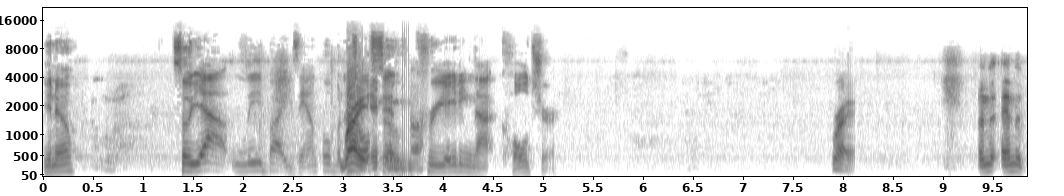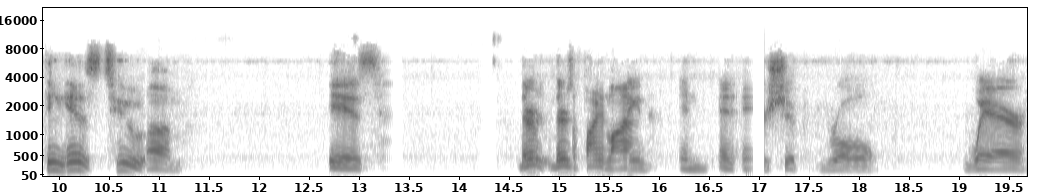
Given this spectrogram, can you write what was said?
You know. So yeah, lead by example, but Right, it's also and, uh, creating that culture. Right. And the, and the thing is too um is there there's a fine line in in in leadership role where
